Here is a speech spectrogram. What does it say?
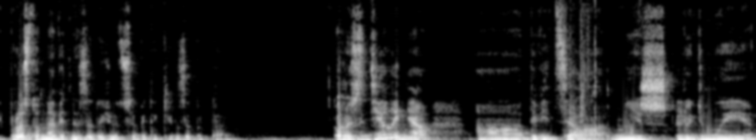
і просто навіть не задають собі таких запитань. Розділення, дивіться, між людьми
